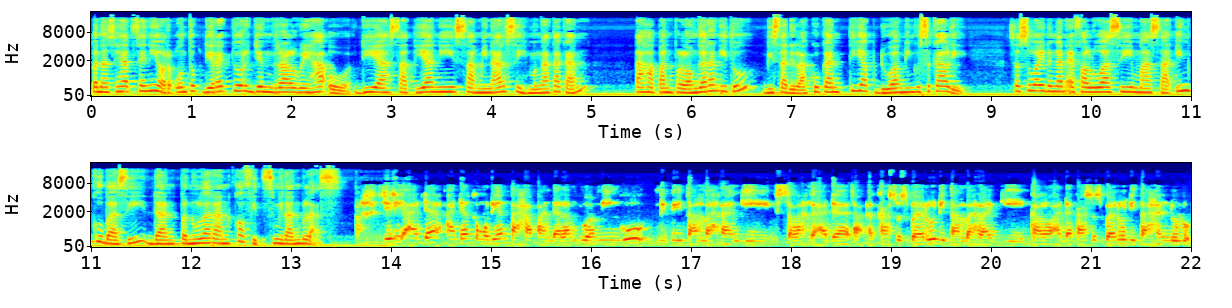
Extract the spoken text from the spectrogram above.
Penasehat senior untuk Direktur Jenderal WHO, Dia Satyani Saminarsih mengatakan, tahapan pelonggaran itu bisa dilakukan tiap dua minggu sekali, sesuai dengan evaluasi masa inkubasi dan penularan COVID-19. Jadi ada ada kemudian tahapan dalam dua minggu ditambah lagi. Setelah nggak ada kasus baru ditambah lagi. Kalau ada kasus baru ditahan dulu.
